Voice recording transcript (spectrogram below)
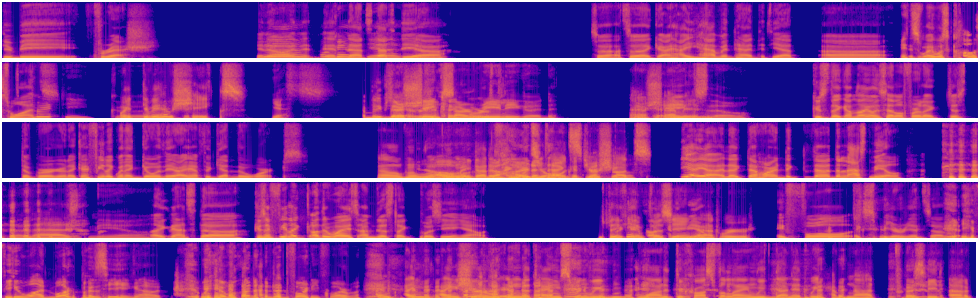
to be fresh. You know, and it, okay, and that's yeah, that's the yeah. uh. So so like I, I haven't had it yet. Uh, It's it's, it was close once. Good. Wait, do we have shakes? Yes. I believe Their better. shakes are really good. Their Okay, I mean, shakes, though. because like I'm not gonna settle for like just the burger. Like I feel like when I go there, I have to get the works. Oh, we'll, we'll, know? we'll Oh, make that a the thing heart once you all attack get your shots. Yeah, yeah, like the hard, the the, the last meal. The last meal. like that's the because I feel like otherwise I'm just like pussying out Speaking it's of pussying be a- out, we're a full experience of it. if you want more pussying out, we have 144. I'm, I'm, I'm sure in the times when we've wanted to cross the line, we've done it. We have not pussied out.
